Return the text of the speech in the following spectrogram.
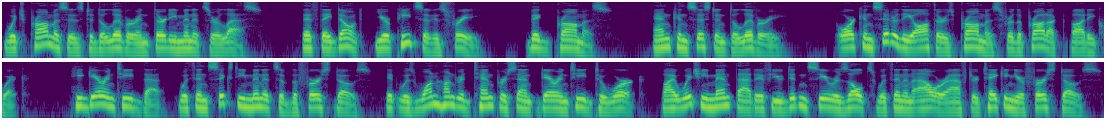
which promises to deliver in 30 minutes or less. If they don't, your pizza is free. Big promise. And consistent delivery. Or consider the author's promise for the product BodyQuick. He guaranteed that, within 60 minutes of the first dose, it was 110% guaranteed to work, by which he meant that if you didn't see results within an hour after taking your first dose,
